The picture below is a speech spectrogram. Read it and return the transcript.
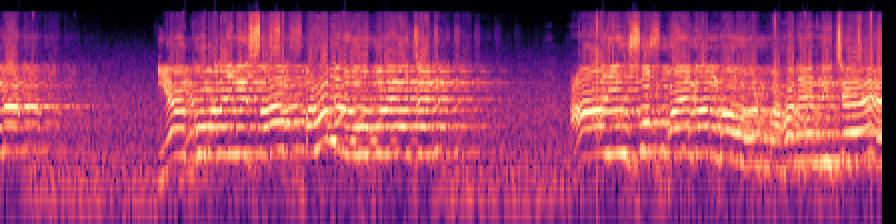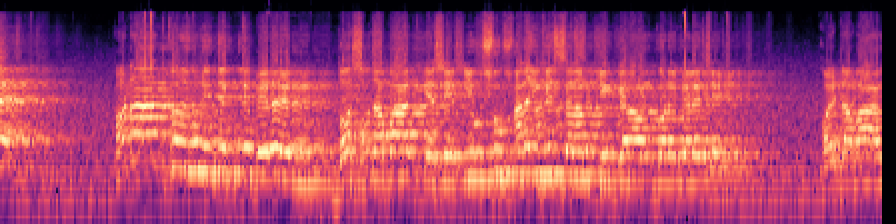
আমার, ইয়াকুব আলাইহিস সালাম পাহাড়ের উপরে আছেন। আর ইউসুফ পয়গম্বর পাহাড়ের নিচে। হঠাৎ করে উনি দেখতে পেলেন দশটা বাঘ এসে ইউসুফ আলাইহিস সালামকে ঘেরাও করে ফেলেছে। কয়টা বাঘ?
